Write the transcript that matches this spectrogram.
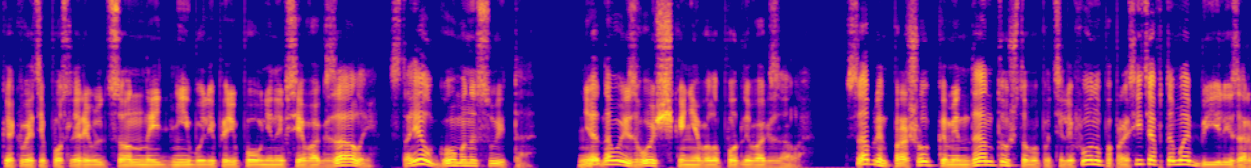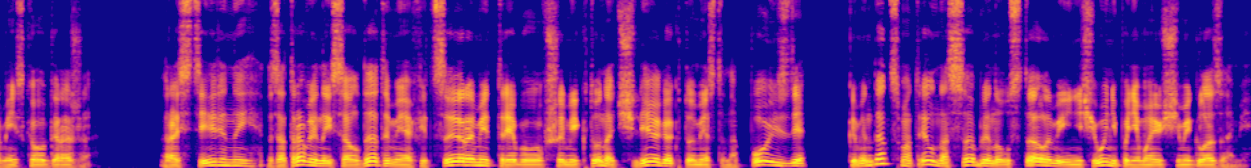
как в эти послереволюционные дни были переполнены все вокзалы, стоял гомон и суета. Ни одного извозчика не было подле вокзала. Саблин прошел к коменданту, чтобы по телефону попросить автомобиль из армейского гаража. Растерянный, затравленный солдатами и офицерами, требовавшими кто ночлега, кто место на поезде, комендант смотрел на Саблина усталыми и ничего не понимающими глазами.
